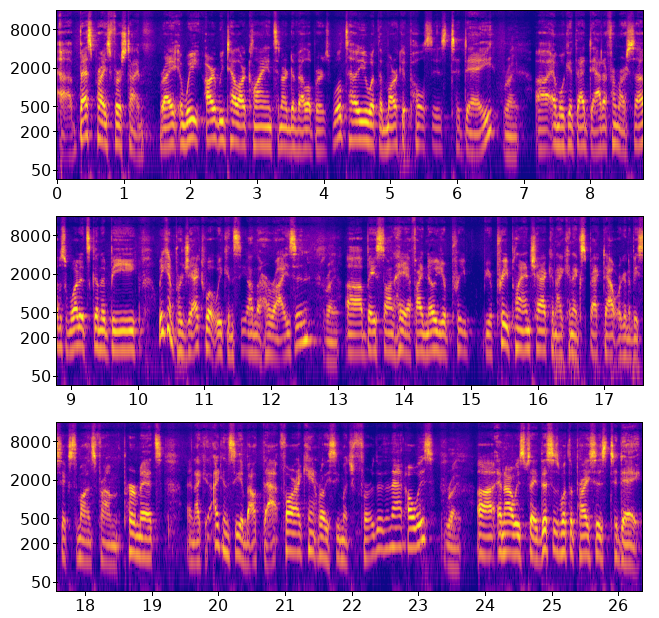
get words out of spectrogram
uh, best price first time, right? And we are we tell our clients and our developers, we'll tell you what the market pulse is today, right? Uh, and we'll get that data from our subs. What it's going to be, we can project what we can see on the horizon, right? Uh, based on hey, if I know your pre your pre plan check and I can expect out we're going to be six months from permits, and I can I can see about that far. I can't really see much further than that always, right? Uh, and I always say this is what the price is today,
